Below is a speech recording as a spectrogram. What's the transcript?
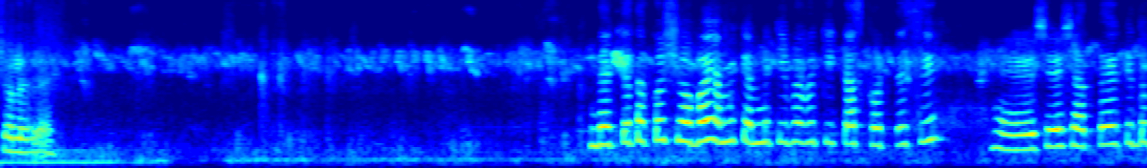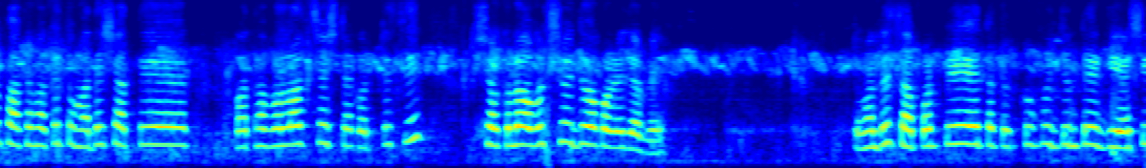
চলে যায়। দেখতে থাকো সবাই, আমি কেমনি কীভাবে কি কাজ করতেছি? সেই সাথে কিন্তু ফাঁকে ফাঁকে তোমাদের সাথে কথা বলার চেষ্টা করতেছি। সকলে অবশ্যই দোয়া করে যাবে। তোমাদের সাপোর্ট পেয়ে ততটুকু পর্যন্ত এগিয়ে আসি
